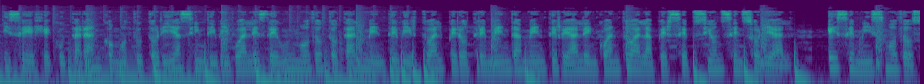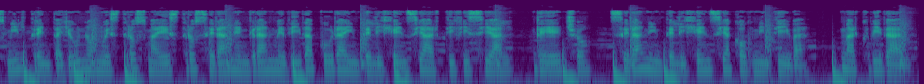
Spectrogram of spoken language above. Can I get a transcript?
y se ejecutarán como tutorías individuales de un modo totalmente virtual pero tremendamente real en cuanto a la percepción sensorial. Ese mismo 2031 nuestros maestros serán en gran medida pura inteligencia artificial, de hecho, serán inteligencia cognitiva. Mark Vidal.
